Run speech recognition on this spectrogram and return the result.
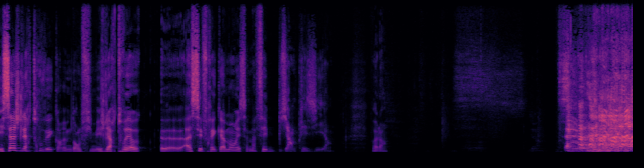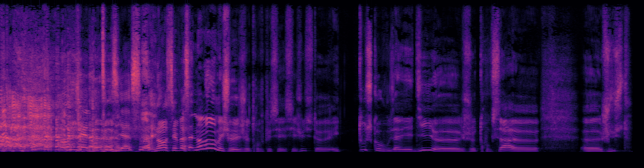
et ça je l'ai retrouvé quand même dans le film. Et je l'ai retrouvé euh, assez fréquemment et ça m'a fait bien plaisir. Voilà. Oh, quel enthousiasme non, c'est pas ça. Non, non, mais je, je trouve que c'est c'est juste. euh, et tout ce que vous avez dit, euh, je trouve ça euh, euh, juste.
